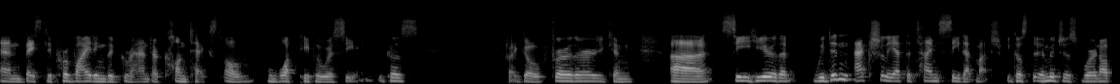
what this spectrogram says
and basically providing the grander context of what people were seeing. Because if I go further, you can uh, see here that we didn't actually at the time see that much because the images were not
